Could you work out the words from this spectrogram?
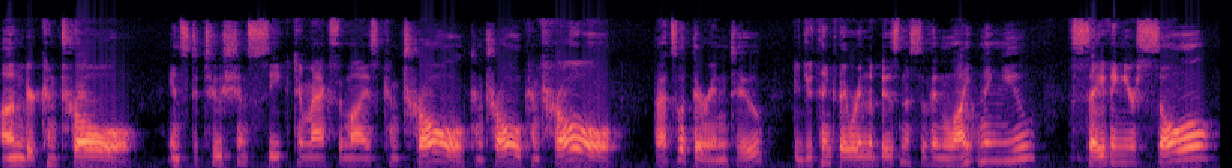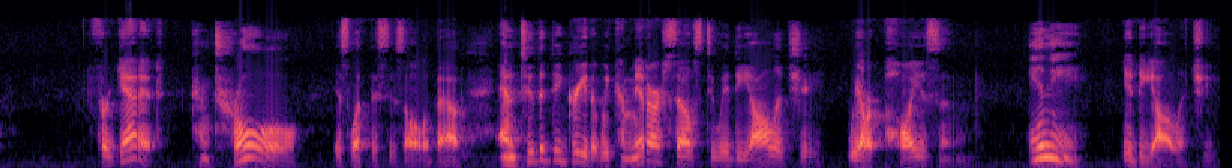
under control Institutions seek to maximize control, control, control. That's what they're into. Did you think they were in the business of enlightening you? Saving your soul? Forget it. Control is what this is all about. And to the degree that we commit ourselves to ideology, we are poisoned. Any ideology.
